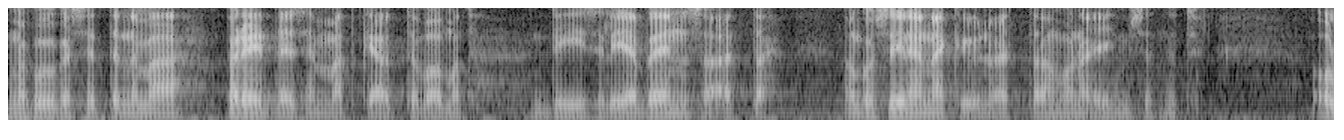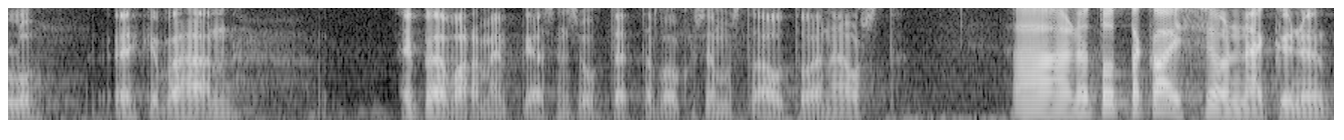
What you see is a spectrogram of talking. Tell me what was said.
No kuinka sitten nämä perinteisemmät käyttövoimat, diesel ja bensa, että onko siinä näkynyt, että onko ne ihmiset nyt ollut ehkä vähän epävarmempia sen suhteen, että voiko sellaista autoa enää ostaa? No totta kai se on näkynyt,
